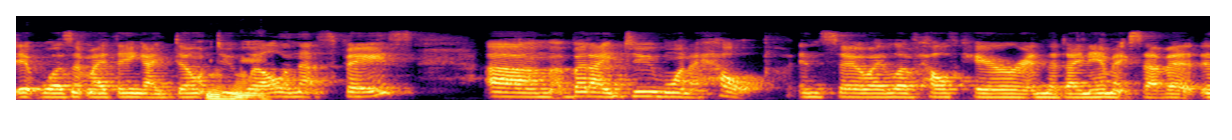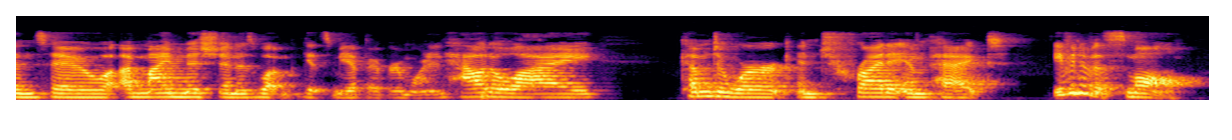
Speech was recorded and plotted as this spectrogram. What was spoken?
It wasn't my thing. I don't mm-hmm. do well in that space, um, but I do want to help. And so I love healthcare and the dynamics of it. And so uh, my mission is what gets me up every morning. How do I come to work and try to impact, even if it's small,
